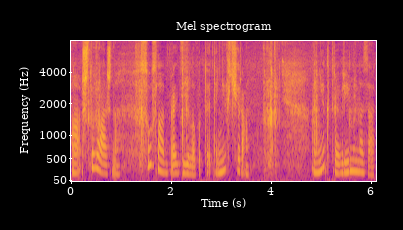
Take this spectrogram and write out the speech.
А, что важно, сусло отбродило вот это не вчера, а некоторое время назад.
